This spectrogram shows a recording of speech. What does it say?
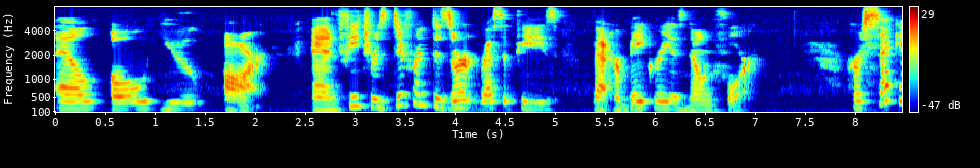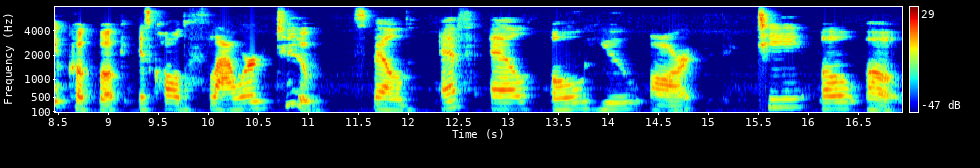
L O U R, and features different dessert recipes that her bakery is known for. Her second cookbook is called Flour 2, spelled F L O U R T O O.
